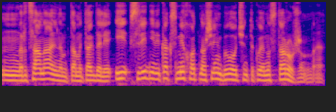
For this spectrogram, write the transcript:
рациональным там и так далее. И в средние века к смеху отношение было очень такое настороженное.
